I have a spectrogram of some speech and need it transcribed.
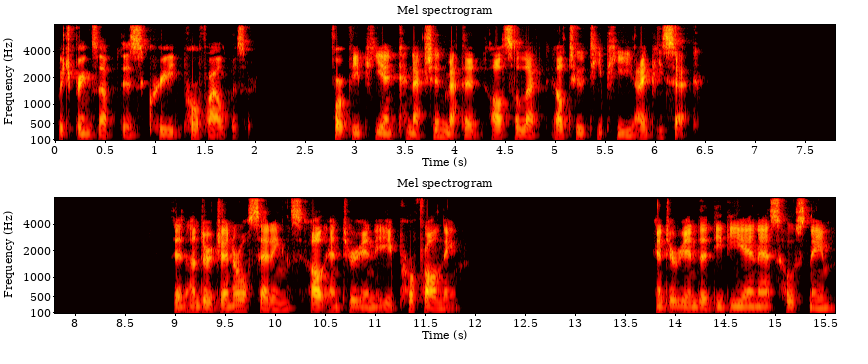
which brings up this Create Profile wizard. For VPN connection method, I'll select L2TP IPsec. Then under General Settings, I'll enter in a profile name. Enter in the DDNS hostname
